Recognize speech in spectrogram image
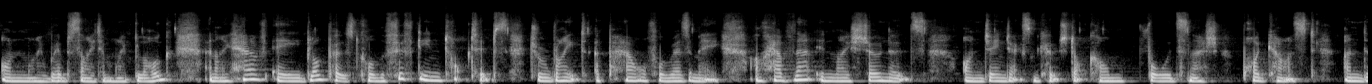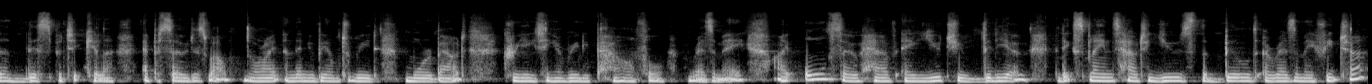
on my website and my blog, and I have a blog post called The 15 Top Tips to Write a Powerful Resume. I'll have that in my show notes on janejacksoncoach.com forward slash podcast under this particular episode as well. All right. And then you'll be able to read more about creating a really powerful resume. I also have a YouTube video that explains how to use the build a resume feature.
